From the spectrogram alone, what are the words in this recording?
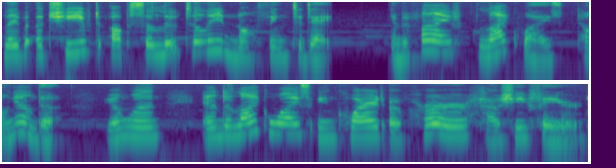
They've achieved absolutely nothing today. Number five, likewise，同样的，原文 and likewise inquired of her how she fared.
